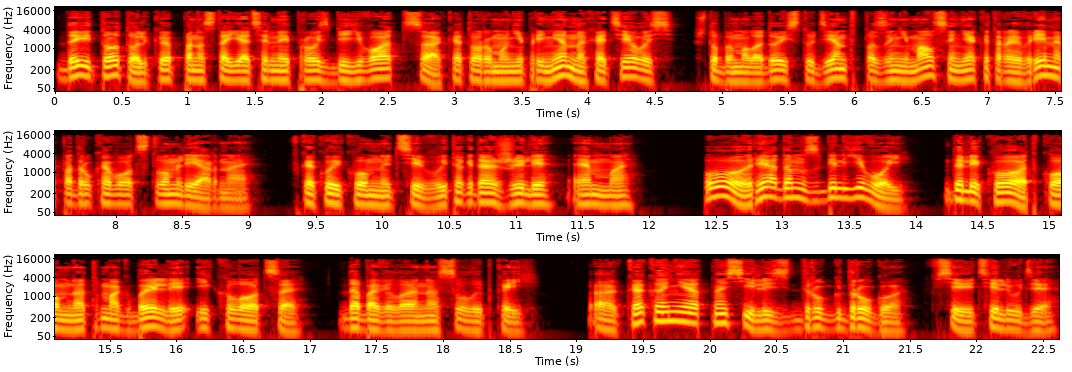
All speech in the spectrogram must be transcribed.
да и то только по настоятельной просьбе его отца, которому непременно хотелось, чтобы молодой студент позанимался некоторое время под руководством Лерна. «В какой комнате вы тогда жили, Эмма?» «О, рядом с бельевой, далеко от комнат Макбелли и Клоца», — добавила она с улыбкой. «А как они относились друг к другу, все эти люди?»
